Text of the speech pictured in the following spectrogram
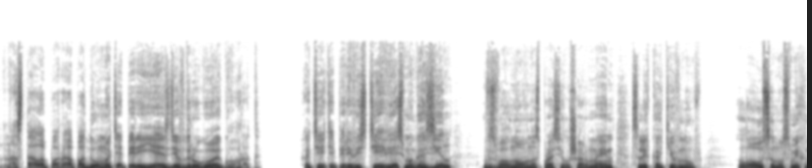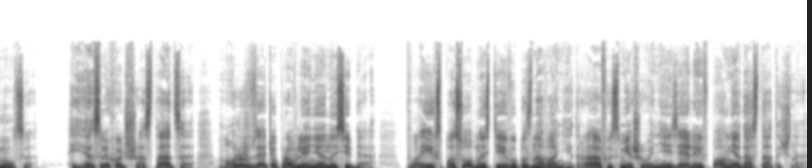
Настала пора подумать о переезде в другой город. «Хотите перевести весь магазин?» — взволнованно спросил Шармейн, слегка кивнув. Лоусон усмехнулся. «Если хочешь остаться, можешь взять управление на себя. Твоих способностей в опознавании трав и смешивании зелий вполне достаточно.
